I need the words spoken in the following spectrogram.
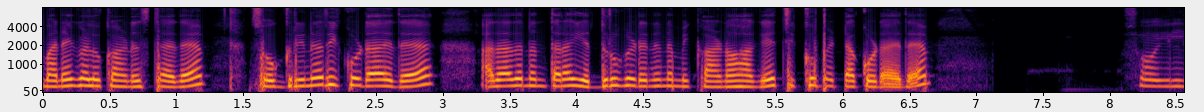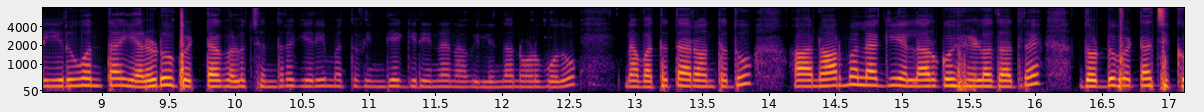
ಮನೆಗಳು ಕಾಣಿಸ್ತಾ ಇದೆ. ಸೊ ಗ್ರೀನರಿ ಕೂಡ ಇದೆ. ಅದಾದ ನಂತರ ಎದುರುಗಡೆನೆ ನಮಗೆ ಕಾಣೋ ಹಾಗೆ ಚಿಕ್ಕ ಬೆಟ್ಟ ಕೂಡ ಇದೆ. ಸೊ ಇಲ್ಲಿ ಇರುವಂಥ ಎರಡು ಬೆಟ್ಟಗಳು, ಚಂದ್ರಗಿರಿ ಮತ್ತು ವಿಂಧ್ಯಗಿರಿನ ನಾವು ಇಲ್ಲಿಂದ ನೋಡ್ಬೋದು. ನಾವು ಹತ್ತುತ್ತಾ ಇರೋವಂಥದ್ದು ನಾರ್ಮಲ್ ಆಗಿ ಎಲ್ಲರಿಗೂ ಹೇಳೋದಾದರೆ, ದೊಡ್ಡ ಬೆಟ್ಟ, ಚಿಕ್ಕ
